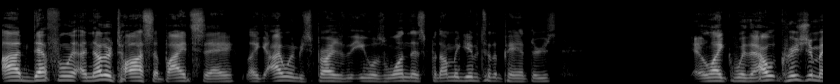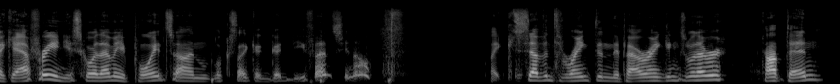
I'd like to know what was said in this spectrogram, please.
I'm definitely another toss up. I'd say, like, I wouldn't be surprised if the Eagles won this, but I'm gonna give it to the Panthers. Eh, like, without Christian McCaffrey, and you score that many points on looks like a good defense, you know, like seventh ranked in the power rankings, whatever, top ten.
